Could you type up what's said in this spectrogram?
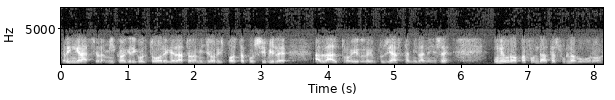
Ringrazio l'amico agricoltore che ha dato la miglior risposta possibile all'altro euroentusiasta milanese. Un'Europa fondata sul lavoro,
